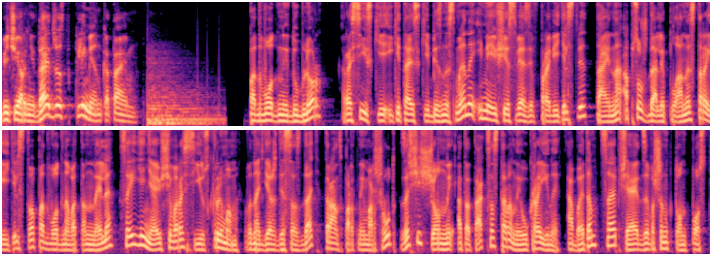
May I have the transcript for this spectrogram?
Вечерний дайджест Клименко Тайм. Подводный дублер Российские и китайские бизнесмены, имеющие связи в правительстве, тайно обсуждали планы строительства подводного тоннеля, соединяющего Россию с Крымом, в надежде создать транспортный маршрут, защищенный от атак со стороны Украины. Об этом сообщает The Washington Post.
